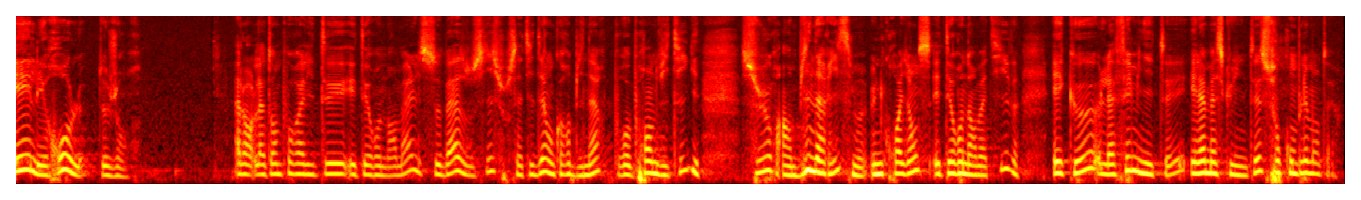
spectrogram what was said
et les rôles de genre. Alors la temporalité hétéronormale se base aussi sur cette idée encore binaire, pour reprendre Wittig, sur un binarisme, une croyance hétéronormative, et que la féminité et la masculinité sont complémentaires.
